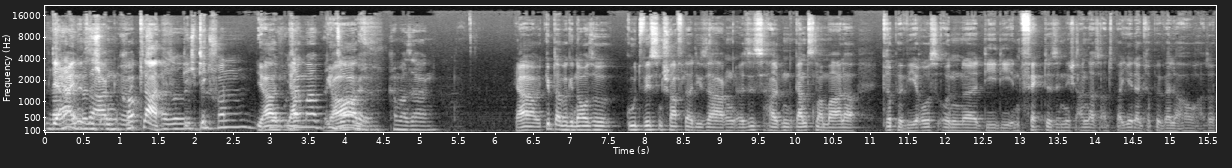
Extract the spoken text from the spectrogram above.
der naja, eine sagen, äh, klar. Also ich die, bin schon, ja, ja, sag mal, in ja, Sorge, kann man sagen. Ja, es gibt aber genauso gut Wissenschaftler, die sagen, es ist halt ein ganz normaler Grippevirus und äh, die, die Infekte sind nicht anders als bei jeder Grippewelle auch. Also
